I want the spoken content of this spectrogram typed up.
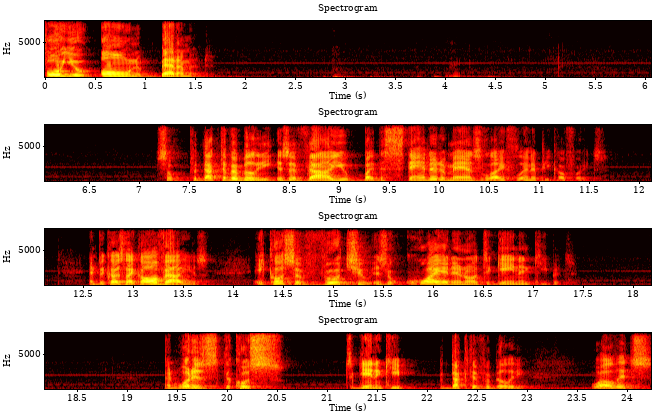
for your own betterment. So, productive ability is a value by the standard of man's life, Leonard Peikoff writes. And because, like all values, a course of virtue is required in order to gain and keep it. And what is the course to gain and keep productive ability? Well, it's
